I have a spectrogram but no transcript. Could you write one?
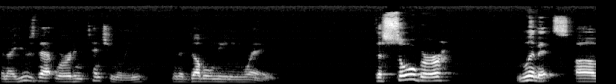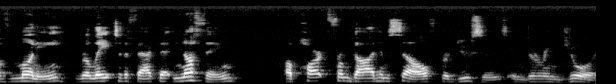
And I use that word intentionally in a double meaning way. The sober limits of money relate to the fact that nothing apart from God Himself produces enduring joy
